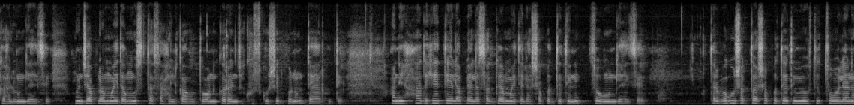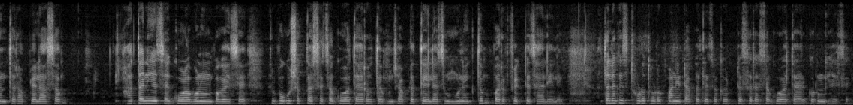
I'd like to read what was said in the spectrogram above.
घालून घ्यायचं आहे म्हणजे आपला मैदा मस्त असा हलका होतो आणि करंजी खुसखुशीत बनवून तयार होते. आणि हा हे तेल आपल्याला सगळ्या मैद्याला अशा पद्धतीने चोळून घ्यायचं आहे तर बघू शकता अशा पद्धतीने व्यवस्थित चोळल्यानंतर आपल्याला असं हाताने याचा गोळा बनवून बघायचा आहे. तर बघू शकता त्याचा गोळा तयार होतो आहे म्हणजे आपलं तेलाचं मोहन एकदम परफेक्ट झालेलं आहे. आता लगेच थोडं थोडं पाणी टाकत त्याचा घट्टसर असा गोळा तयार करून घ्यायचा आहे.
